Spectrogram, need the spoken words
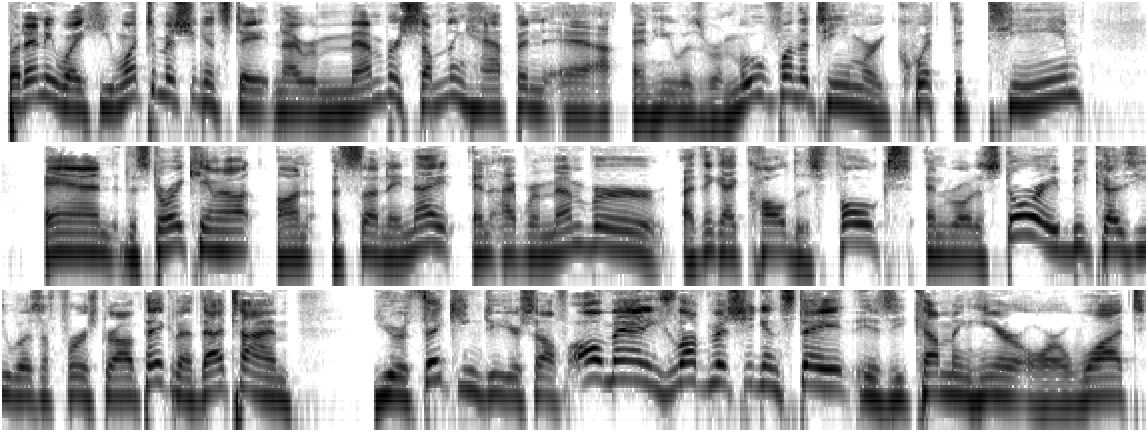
But anyway, he went to Michigan State, and I remember something happened, uh, and he was removed from the team or he quit the team. And the story came out on a Sunday night. And I remember, I think I called his folks and wrote a story because he was a first round pick. And at that time, you're thinking to yourself, oh man, he's left Michigan State. Is he coming here or what?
